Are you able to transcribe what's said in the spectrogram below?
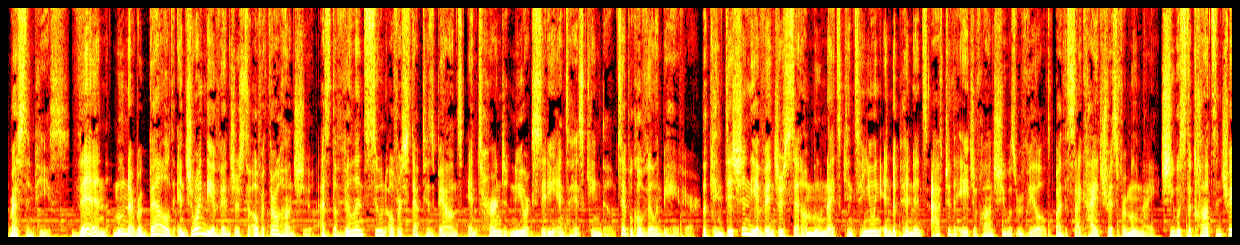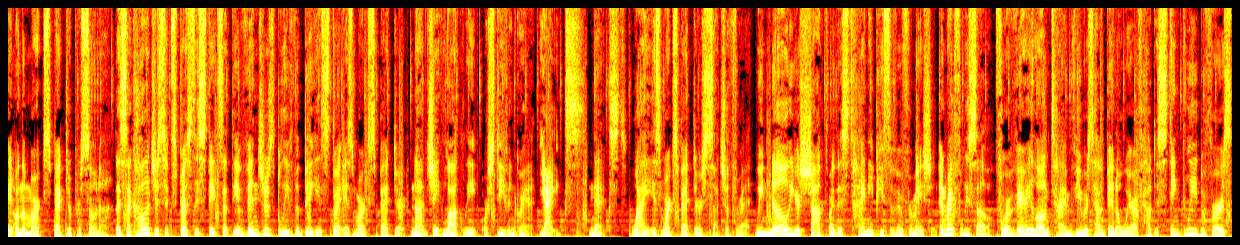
Rest in peace. Then, Moon Knight rebelled and joined the Avengers to overthrow Khonshu, as the villain soon overstepped his bounds and turned New York City into his kingdom. Typical villain behavior. The condition the Avengers set on Moon Knight's continuing independence after the Age of Khonshu was revealed by the psychiatrist for Moon Knight. She was to concentrate on the Mark Spector persona. The psychologist expressly states that the Avengers believe the biggest threat is Mark Spector, not Jake Lockley or Stephen Grant. Yikes. Next, why is Mark Spector such a threat? We know you're shocked by this tiny piece of information, and rightfully so. For a very long time, viewers have been aware of how distinctly diverse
